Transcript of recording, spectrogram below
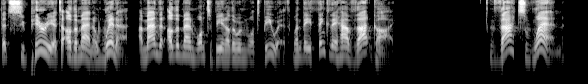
that's superior to other men, a winner, a man that other men want to be and other women want to be with, when they think they have that guy, that's when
